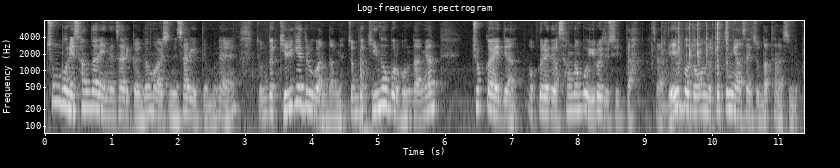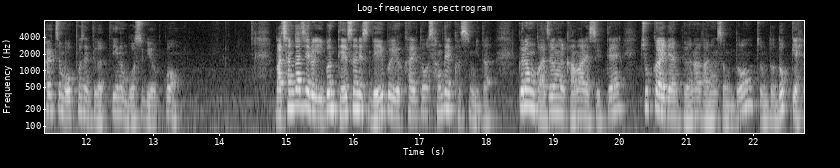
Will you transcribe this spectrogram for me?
충분히 상단에 있는 자리까지 넘어갈 수 있는 자리이기 때문에 좀 더 길게 들고 간다면 좀 더 긴 호흡으로 본다면 주가에 대한 업그레이드가 상당부 이루어질 수 있다. 자, 네이버도 오늘 급등 양상이 좀 나타났습니다. 8.5%가 뛰는 모습이었고 마찬가지로 이번 대선에서 네이버의 역할도 상당히 컸습니다. 그런 과정을 감안했을 때 주가에 대한 변화 가능성도 좀 더 높게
